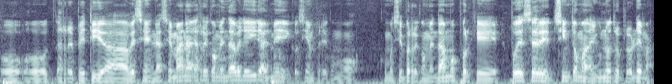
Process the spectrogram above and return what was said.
o, o repetida veces en la semana, es recomendable ir al médico siempre, como, como siempre recomendamos, porque puede ser el síntoma de algún otro problema.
